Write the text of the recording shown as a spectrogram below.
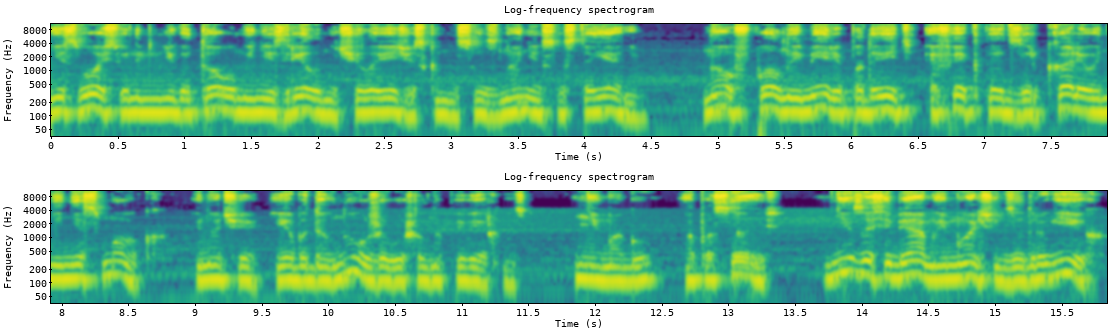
несвойственным, не готовым и незрелому человеческому сознанию состоянием. Но в полной мере подавить эффекты отзеркаливания не смог, иначе я бы давно уже вышел на поверхность. Не могу, опасаюсь. Не за себя, мой мальчик, за других.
